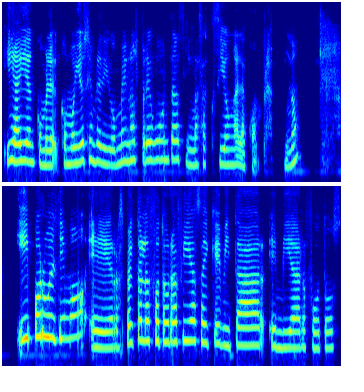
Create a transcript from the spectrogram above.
Y hayan, como, como yo siempre digo, menos preguntas y más acción a la compra, ¿no? Y por último, eh, respecto a las fotografías, hay que evitar enviar fotos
